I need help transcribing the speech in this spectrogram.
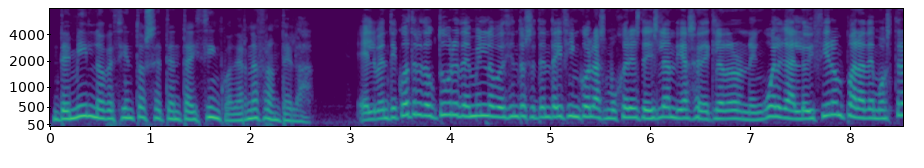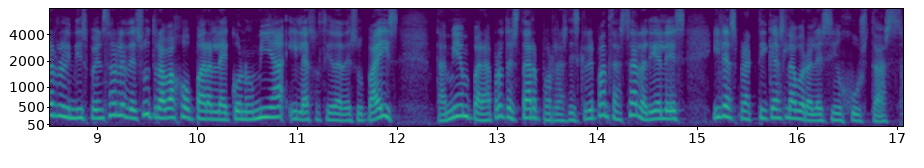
de 1975, de Erne Frontela. El 24 de octubre de 1975 las mujeres de Islandia se declararon en huelga. Lo hicieron para demostrar lo indispensable de su trabajo para la economía y la sociedad de su país. También para protestar por las discrepancias salariales y las prácticas laborales injustas.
